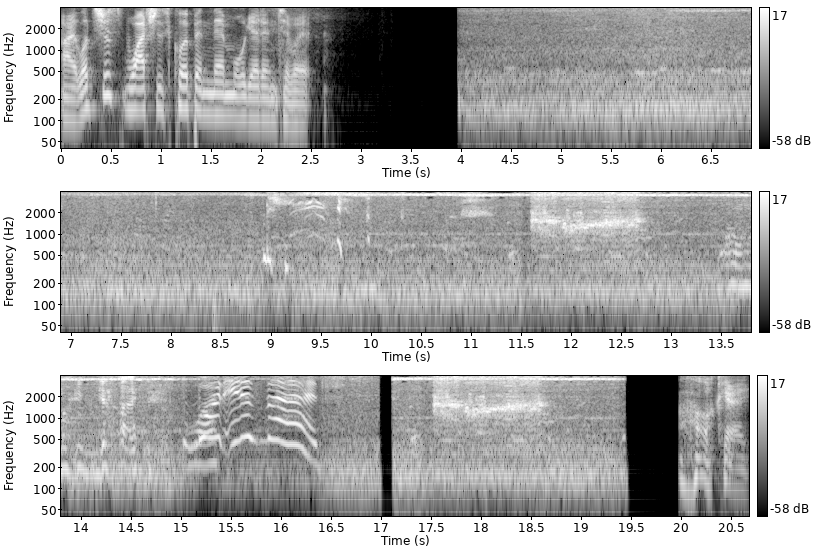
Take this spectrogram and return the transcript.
right, let's just watch this clip and then we'll get into it. Oh what is that? Okay.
